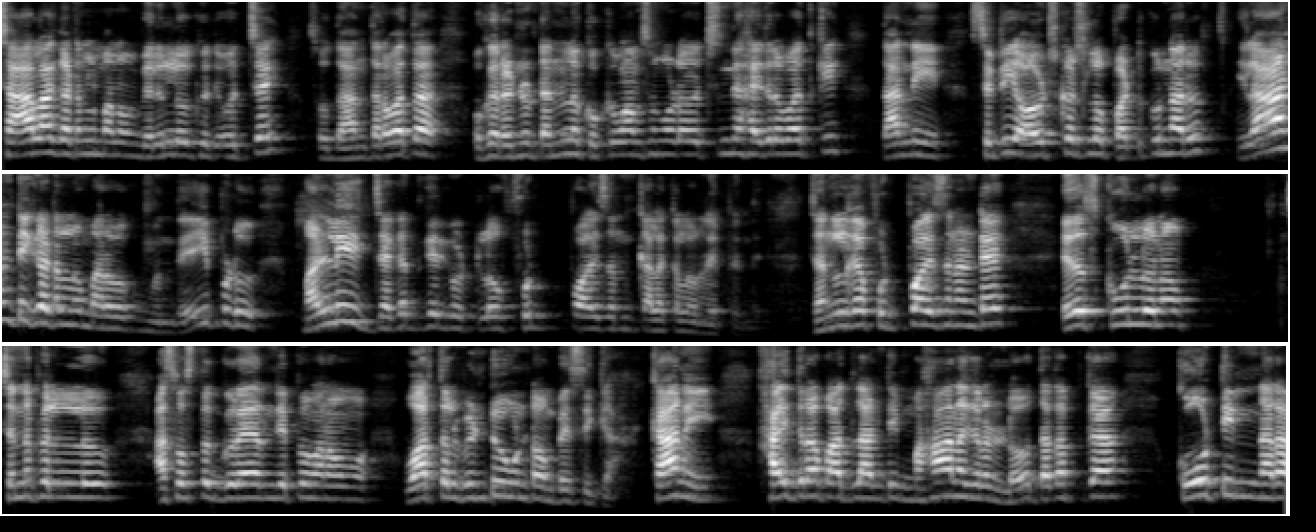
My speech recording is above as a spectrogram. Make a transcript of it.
చాలా ఘటనలు మనం వెలుగులోకి వచ్చాయి. సో దాని తర్వాత ఒక రెండు టన్నుల కుక్క మాంసం కూడా వచ్చింది హైదరాబాద్కి. దాన్ని సిటీ అవుట్స్కట్స్లో పట్టుకున్నారు. ఇలాంటి ఘటనలు మరొక ముందే. ఇప్పుడు మళ్ళీ జగద్గిరి గుట్టలో ఫుడ్ పాయిజన్ కలకలం రేపింది. జనరల్గా ఫుడ్ పాయిజన్ అంటే ఏదో స్కూల్లోనో చిన్నపిల్లలు అస్వస్థకు గురయ్యారని చెప్పి మనం వార్తలు వింటూ ఉంటాం బేసిక్గా. కానీ హైదరాబాద్ లాంటి మహానగరంలో దాదాపుగా కోటిన్నర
